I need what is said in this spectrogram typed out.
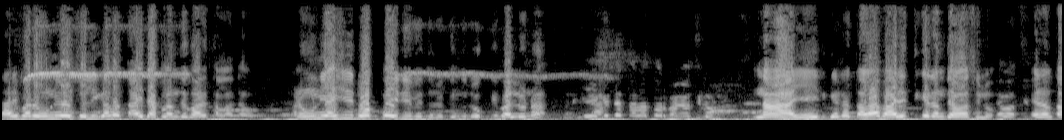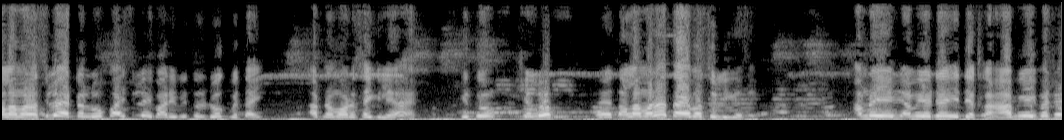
তারপরে উনি ওই চলে গেল তাই দেখলাম যে ঘরে তালা দেওয়া। মানে উনি আইসি ঢোকবে এটির ভিতরে কিন্তু ঢুকতে পারল না? না। এই গেটে তালা বাইরে থেকে এরকম দেওয়া ছিল। এরকম তালা মারা ছিল একটা লোক আইছিল এই বাড়ির ভিতরে ঢুকবে তাই আপনার মোটর সাইকেলে হ্যাঁ? কিন্তু সে লোক তালা মারা তাই আবার চলে গেছে। আমরা এই আমি এটা দেখলাম। আমি এই পাশে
